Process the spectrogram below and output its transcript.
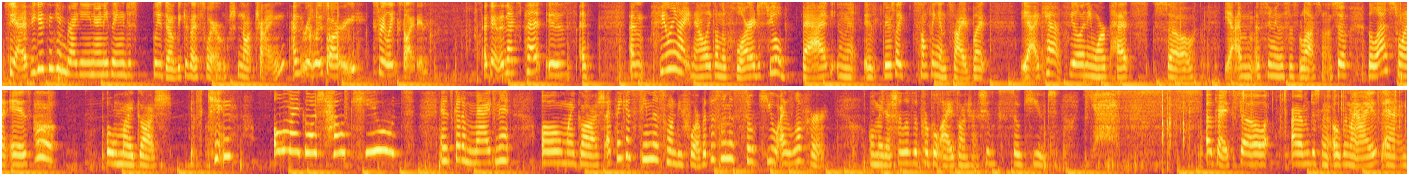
So yeah, if you guys think I'm bragging or anything, just please don't because I swear I'm not trying. I'm really sorry. It's really exciting. Okay, the next pet is I'm feeling right now like on the floor. I just feel bad, and there's like something inside, but yeah, I can't feel any more pets. So yeah, I'm assuming this is the last one. So the last one is. Oh my gosh, it's kitten. Oh my gosh, how cute! And it's got a magnet. Oh my gosh, I think I've seen this one before, but this one is so cute. I love her. Oh my gosh, I love the purple eyes on her. She looks so cute. Yes. Okay, so I'm just gonna open my eyes, and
